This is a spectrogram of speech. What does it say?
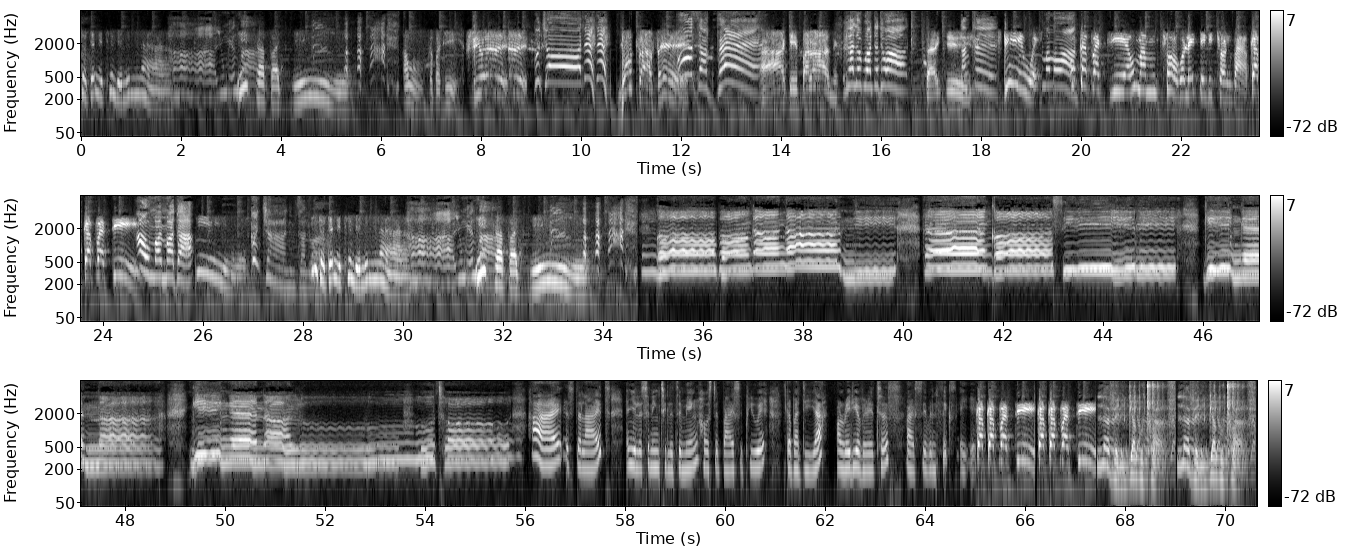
indoda enethembeli mnayo ah, igabhadiye awu gabhadiye siyole kunjani buzafe buza kuphela ipalane ngalobuwa wakhe. Thank you. danke. Piwe mama wami. Ukapatiya umamthoko le-davidton baba. Kapati awu my mother. Piwe kunjani mzali wami? Indoda engethembeli mna hayi ungenza ngingena ngingena lutho Hi, it's the light, and you're listening to Litziming, hosted by Sipiwe Gabadia on Radio Veritas 576 AM. kapati kapati 11 kuya ku-12 11 kuya ku-12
